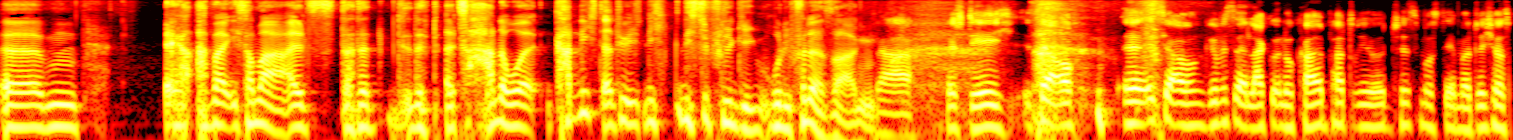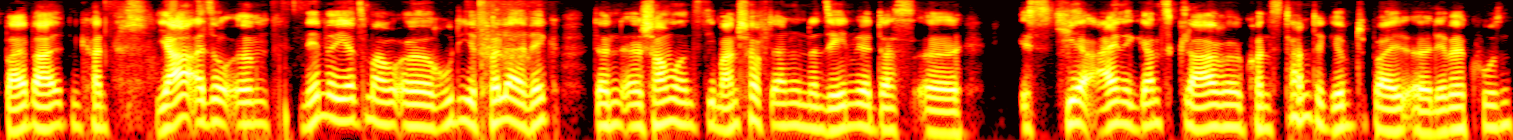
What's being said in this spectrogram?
ähm, Ja, aber ich sag mal, als, als Hanauer kann ich natürlich nicht, nicht so viel gegen Rudi Völler sagen. Ja, verstehe ich. Ist ja auch, äh, ist ja auch ein gewisser Lokalpatriotismus, den man durchaus beibehalten kann. Ja, also ähm, nehmen wir jetzt mal äh, Rudi Völler weg, dann äh, schauen wir uns die Mannschaft an und dann sehen wir, dass äh, es hier eine ganz klare Konstante gibt bei äh, Leverkusen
